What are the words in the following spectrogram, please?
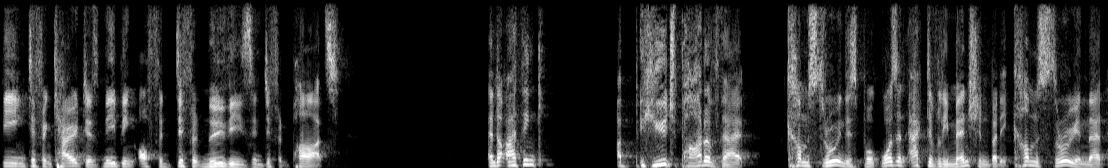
being different characters, me being offered different movies in different parts. And I think a huge part of that comes through in this book wasn't actively mentioned, but it comes through in that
